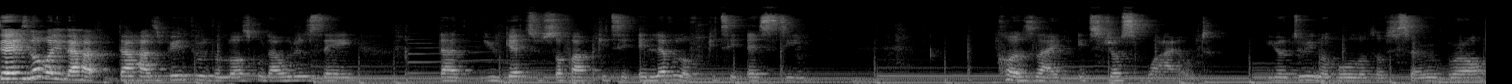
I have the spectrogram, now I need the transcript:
there is nobody that ha- that has been through the law school that wouldn't say that you get to suffer PT a level of PTSD cause like it's just wild. You're doing a whole lot of cerebral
